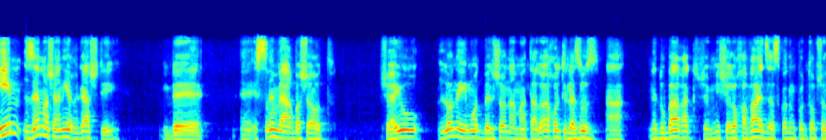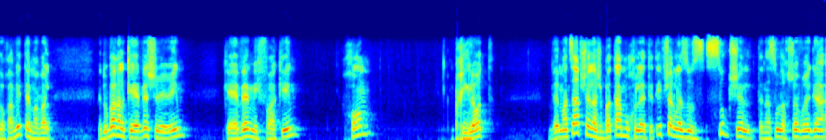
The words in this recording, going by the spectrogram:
אם זה מה שאני הרגשתי ב-24 שעות, שהיו לא נעימות בלשון המעטה, לא יכולתי לזוז, מדובר רק שמי שלא חווה את זה, אז קודם כל טוב שלא חוויתם, אבל מדובר על כאבי שרירים, כאבי מפרקים, חום, בחילות, ומצב של השבתה מוחלטת, אי אפשר לזוז. סוג של, תנסו לחשוב רגע,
